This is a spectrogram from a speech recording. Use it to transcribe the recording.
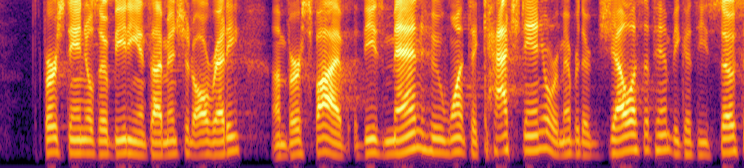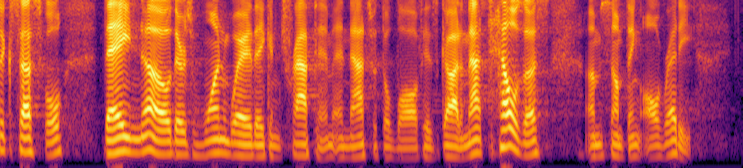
First, Daniel's obedience, I mentioned already. Um, verse 5 These men who want to catch Daniel, remember they're jealous of him because he's so successful. They know there's one way they can trap him, and that's with the law of his God. And that tells us um, something already.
